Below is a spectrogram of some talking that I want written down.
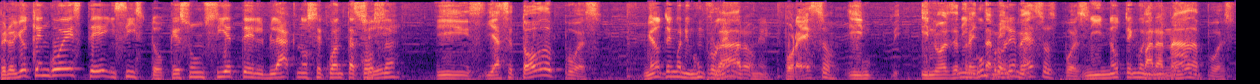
Pero yo tengo este, insisto, que es un 7, el Black, no sé cuánta Sí. cosa. y, y hace todo pues Yo no tengo ningún problema claro con él. por eso y, y no es de Ningún 30 mil problema. pesos pues Ni no tengo para ningún nada problema. pues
